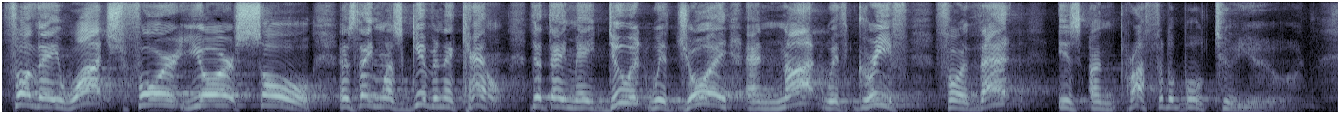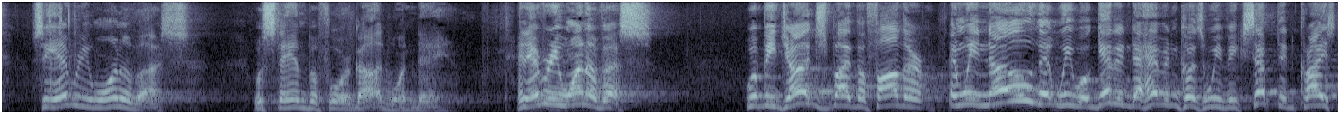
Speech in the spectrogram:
for they watch for your soul, as they must give an account, that they may do it with joy and not with grief, for that is unprofitable to you. See, every one of us will stand before God one day, and every one of us will be judged by the Father. And we know that we will get into heaven because we've accepted Christ.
